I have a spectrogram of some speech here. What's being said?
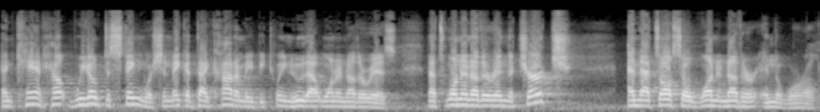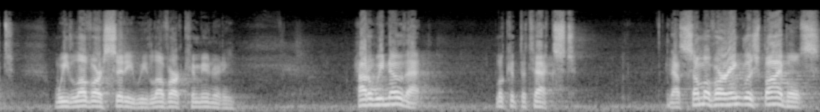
and can't help, we don't distinguish and make a dichotomy between who that one another is. That's one another in the church, and that's also one another in the world. We love our city, we love our community. How do we know that? Look at the text. Now, some of our English Bibles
